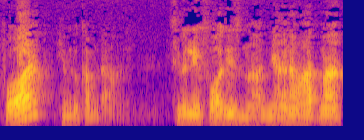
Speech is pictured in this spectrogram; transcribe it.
for him to come down. Similarly, for this jnana atma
